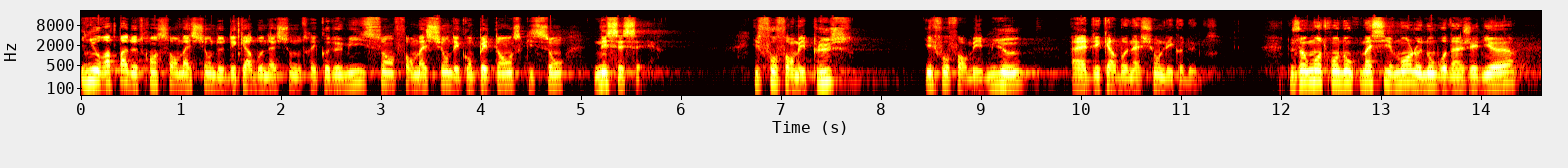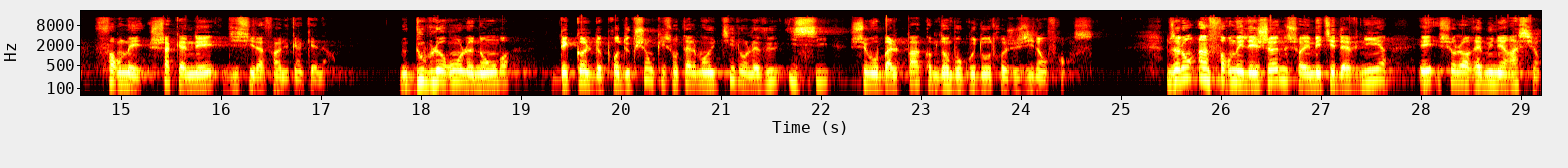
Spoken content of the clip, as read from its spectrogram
Il n'y aura pas de transformation, de décarbonation de notre économie sans formation des compétences qui sont nécessaires. Il faut former plus, il faut former mieux à la décarbonation de l'économie. Nous augmenterons donc massivement le nombre d'ingénieurs formés chaque année d'ici la fin du quinquennat. Nous doublerons le nombre d'écoles de production qui sont tellement utiles, on l'a vu ici, chez Mobalpa, comme dans beaucoup d'autres usines en France. Nous allons informer les jeunes sur les métiers d'avenir et sur leur rémunération.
